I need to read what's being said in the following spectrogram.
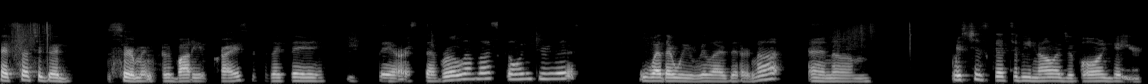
It's such a good sermon for the body of Christ because I think there are several of us going through this, whether we realize it or not. And um, it's just good to be knowledgeable and get your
